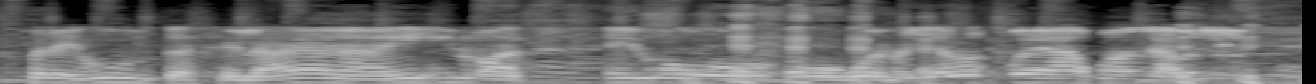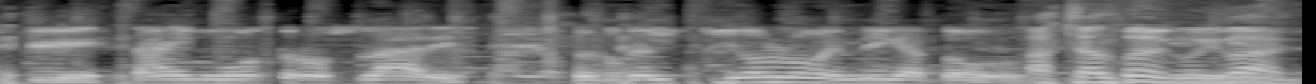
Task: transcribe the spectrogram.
las preguntas se las hagan ahí, lo o, o bueno, ya nos pueden a Juan Gabriel, que está en otros lares. Pero que Dios lo bendiga a todos. Hasta luego, Iván.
